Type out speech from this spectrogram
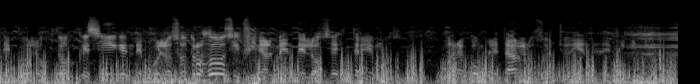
después los dos que siguen, después los otros dos y finalmente los extremos para completar los ocho dientes definitivos.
